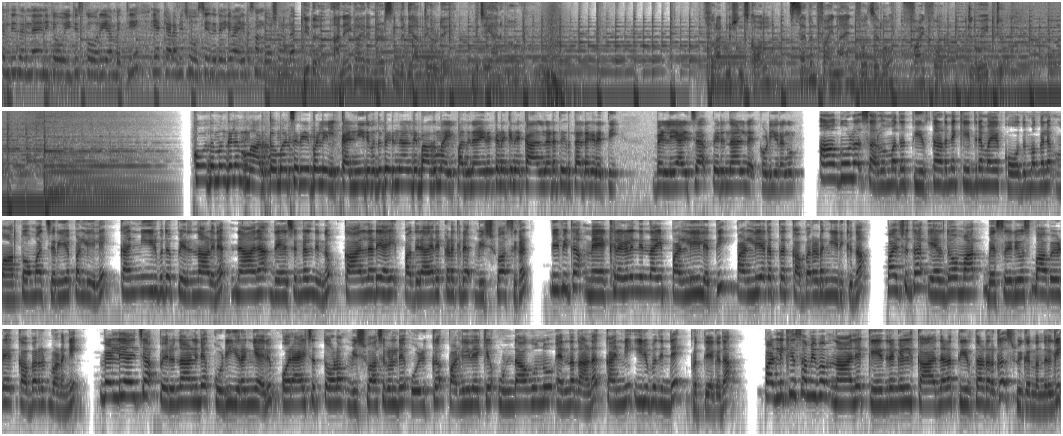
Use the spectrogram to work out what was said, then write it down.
അറ്റംപ്റ്റിൽ തന്നെ എനിക്ക് O E T score ചെയ്യാൻ പറ്റി. ഈ അക്കാഡമി ചൂസ് ചെയ്തിട്ട് എനിക്ക് ഭയങ്കര സന്തോഷമുണ്ട്. ഇത് അനേകായിരം നഴ്സിംഗ് വിദ്യാർത്ഥികളുടെ വിജയാനുഭവം. For admissions call seven five nine four zero five four two eight two Kothamangalam Marthoma ചെറിയ പള്ളിയിൽ കന്നിരുപത് പെരുന്നാളിന്റെ ഭാഗമായി പതിനായിരക്കണക്കിന് കാൽനട തീർത്ഥാടകരെത്തി. വെള്ളിയാഴ്ച പെരുന്നാളിന് കൊടിയിറങ്ങും. ആഗോള സർവമത തീർത്ഥാടന കേന്ദ്രമായ കോതമംഗലം മാർത്തോമ ചെറിയ പള്ളിയിലെ കന്നിയിരുപത് പെരുന്നാളിന് നാനാ ദേശങ്ങളിൽ നിന്നും കാൽനടയായി പതിനായിരക്കണക്കിന് വിശ്വാസികൾ വിവിധ മേഖലകളിൽ നിന്നായി പള്ളിയിലെത്തി പള്ളിയകത്ത് കബറടങ്ങിയിരിക്കുന്ന പരിശുദ്ധ എൽദോമാർ ബെസേലിയോസ് ബാബയുടെ കബർ വണങ്ങി. വെള്ളിയാഴ്ച പെരുന്നാളിന് കൊടിയിറങ്ങിയാലും ഒരാഴ്ചത്തോളം വിശ്വാസികളുടെ ഒഴുക്ക് പള്ളിയിലേക്ക് ഉണ്ടാകുന്നു എന്നതാണ് കന്നി ഇരുപതിന്റെ പ്രത്യേകത. പള്ളിക്ക് സമീപം നാല് കേന്ദ്രങ്ങളിൽ കാൽനട തീർത്ഥാടകർക്ക് സ്വീകരണം നൽകി.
